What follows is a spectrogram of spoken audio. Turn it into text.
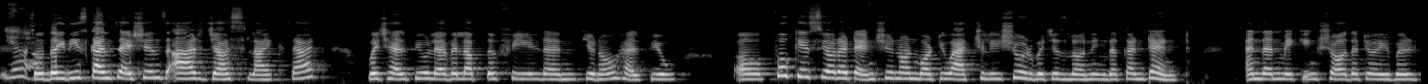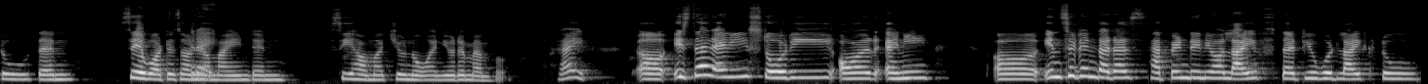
yeah So the, these concessions are just like that, which help you level up the field and you know help you uh, focus your attention on what you actually should, which is learning the content, and then making sure that you're able to then say what is on your right mind and see how much you know and you remember. Right. Uh, is there any story or any uh, incident that has happened in your life that you would like to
